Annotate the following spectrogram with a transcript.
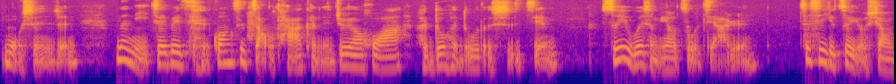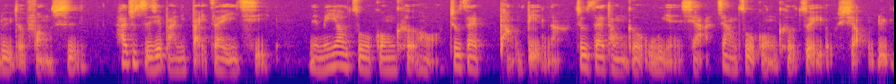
陌生人，那你这辈子 光是找他，可能就要花很多很多的时间。所以为什么要做家人？这是一个最有效率的方式，他就直接把你摆在一起。你们要做功课哈，就在旁边呐，就在同个屋檐下，这样做功课最有效率。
